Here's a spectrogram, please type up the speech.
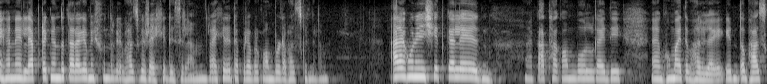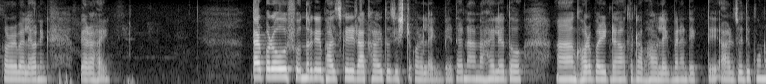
এখানে ল্যাপটা কিন্তু তার আগে আমি সুন্দর করে ভাজ করে রেখে দিয়েছিলাম, রেখে দিয়ে তারপরে আবার কম্বলটা ভাজ করে নিলাম। আর এখন এই শীতকালে কাঁথা, কম্বল গায়ে দিয়ে ঘুমাইতে ভালো লাগে। কিন্তু ভাজ করার বেলায় অনেক প্যারা হয়। তারপরেও সুন্দর করে ভাজ করে রাখার তো চেষ্টা করা লাগবে। তাই না না হলে তো ঘর বাড়িটা অতটা ভালো লাগবে না দেখতে। আর যদি কোনো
